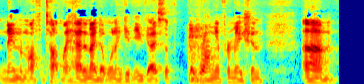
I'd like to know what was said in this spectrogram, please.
name them off the top of my head, and I don't want to give you guys the, the wrong information. Um,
